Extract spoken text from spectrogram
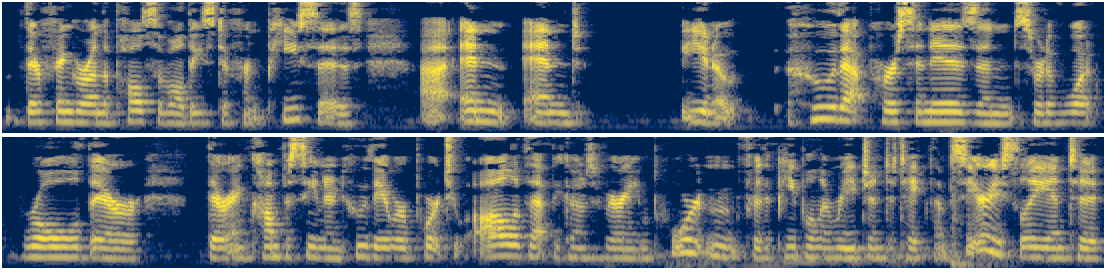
their finger on the pulse of all these different pieces uh, and and you know who that person is and sort of what role they're they're encompassing and who they report to? All of that becomes very important for the people in the region to take them seriously and to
